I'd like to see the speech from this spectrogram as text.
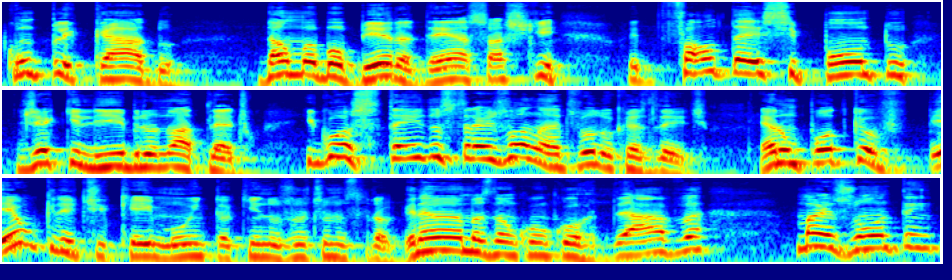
complicado, dar uma bobeira dessa. Acho que falta esse ponto de equilíbrio no Atlético. E gostei dos três volantes, viu, Lucas Leite? Era um ponto que eu, eu critiquei muito aqui nos últimos programas, não concordava, mas ontem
